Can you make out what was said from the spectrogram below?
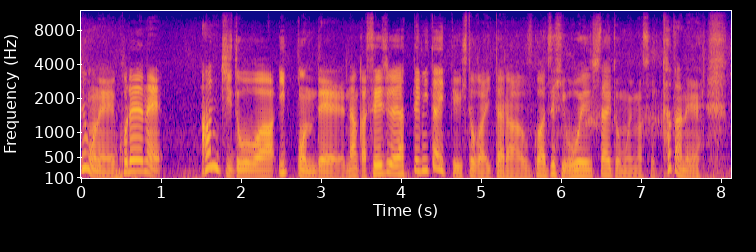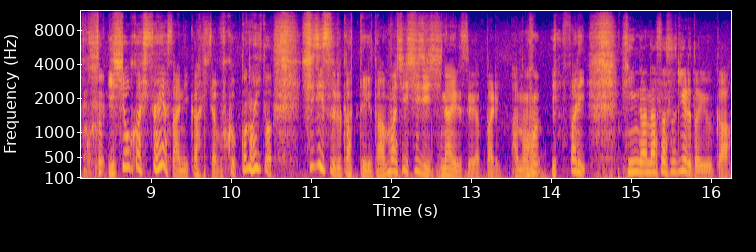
でもね、これね、アンチ童話一本で、なんか政治がやってみたいっていう人がいたら、僕はぜひ応援したいと思います。ただね、この石岡久也さんに関しては、僕、この人、支持するかっていうと、あんまり支持しないですよ、やっぱり。あの、やっぱり、品がなさすぎるというか、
